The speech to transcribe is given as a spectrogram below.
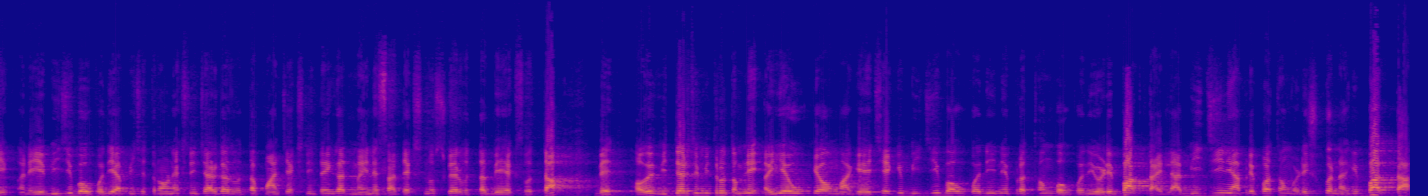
એક. અને એ બીજી બહુપદી આપી છે ત્રણ એક્સની ચાર ઘાત વત્તા પાંચ એક્સની ત્રણ ઘાત માઇનસ સાત એક્સ નો સ્ક્વેર વત્તા બે એક્સ વત્તા બે. હવે વિદ્યાર્થી મિત્રો, તમને અહીંયા એવું કહેવા માંગે છે કે બીજી બહુપદીને પ્રથમ બહુપદી વડે ભાગતા. એટલે આ બીજીને આપણે પ્રથમ વડે શું કરી નાખી ભાગતા.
